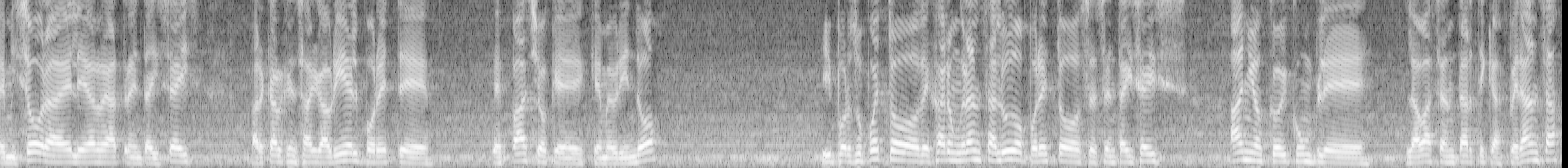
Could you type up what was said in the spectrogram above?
emisora LRA 36, Arcángel San Gabriel, por este espacio que, que me brindó. Y por supuesto dejar un gran saludo por estos 66 años que hoy cumple la base antártica Esperanza.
